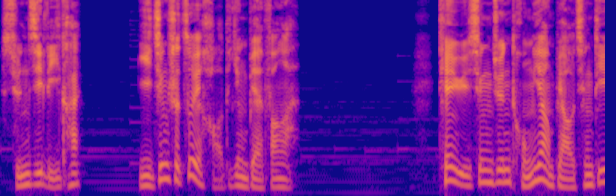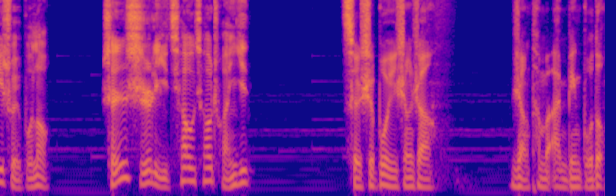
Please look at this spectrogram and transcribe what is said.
寻机离开，已经是最好的应变方案。天宇星君同样表情滴水不漏，神识里悄悄传音：“此事不宜声张，让他们按兵不动，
